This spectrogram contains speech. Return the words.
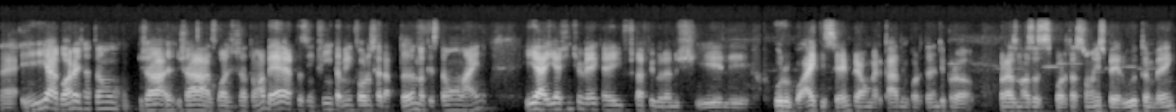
Né? E agora já estão, já, já as lojas já estão abertas, enfim, também foram se adaptando à questão online. E aí a gente vê que aí está figurando Chile, Uruguai, que sempre é um mercado importante para as nossas exportações, Peru também.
